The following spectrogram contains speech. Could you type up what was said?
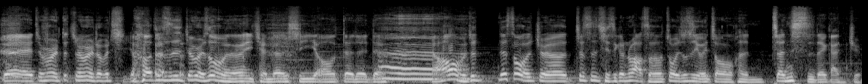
对，Jeffrey Jeffrey 对不起，然后就是 Jeffrey 是我们以前的 CEO，对对对，然后我们就那时候我就觉得，就是其实跟 Ross 合作，就是有一种很真实的感觉，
